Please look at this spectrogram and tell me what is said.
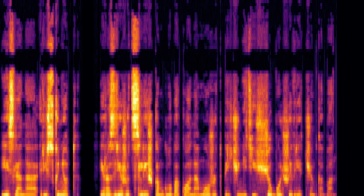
Если она рискнет и разрежет слишком глубоко, она может причинить еще больший вред, чем кабан.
